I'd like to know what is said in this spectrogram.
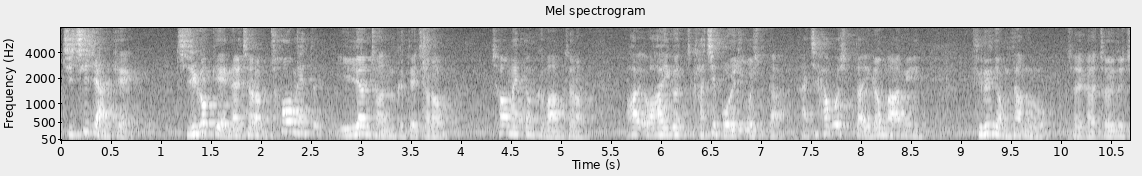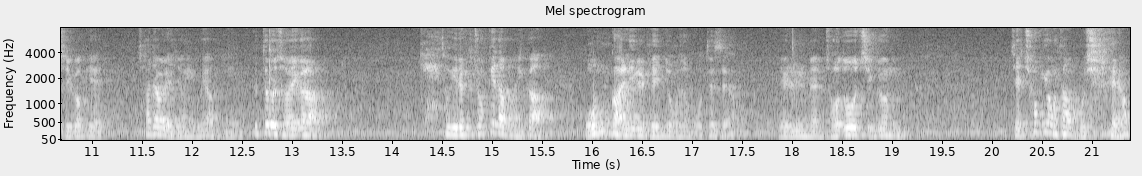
지치지 않게 즐겁게 옛날처럼 처음 했던 1년 전 그때처럼 처음 했던 그 마음처럼 아, 와 이거 같이 보여주고 싶다 같이 하고 싶다 이런 마음이 드는 영상으로 저희가 저희도 즐겁게 찾아올 예정이고요 예. 끝으로 저희가 계속 이렇게 쫓기다 보니까 몸 관리를 개인적으로 좀 못했어요 예를 들면 저도 지금 제 초기 영상 보실래요?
